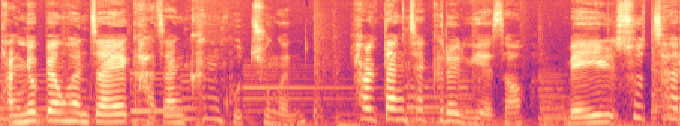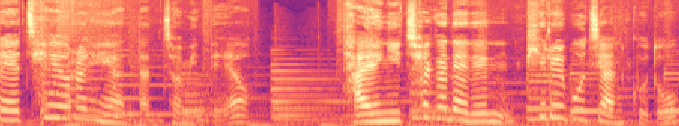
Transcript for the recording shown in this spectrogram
당뇨병 환자의 가장 큰 고충은 혈당 체크를 위해서 매일 수차례 체열을 해야 한다는 점인데요. 다행히 최근에는 피를 보지 않고도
